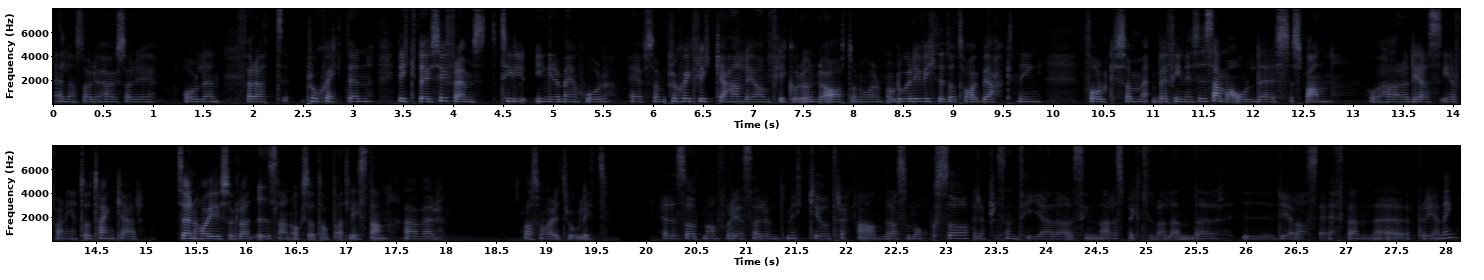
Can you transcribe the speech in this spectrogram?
mellanstadie och högstadieåldern för att projekten riktar ju sig främst till yngre människor eftersom projekt Flicka handlar ju om flickor under 18 år och då är det viktigt att ta i beaktning folk som befinner sig i samma åldersspann och höra deras erfarenheter och tankar. Sen har ju såklart Island också toppat listan över vad som varit roligt. Är det så att man får resa runt mycket och träffa andra som också representerar sina respektiva länder i deras FN-förening?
